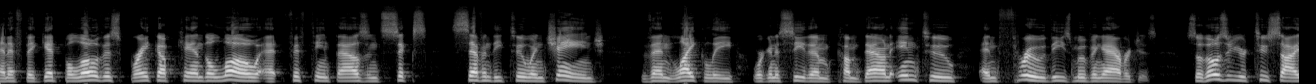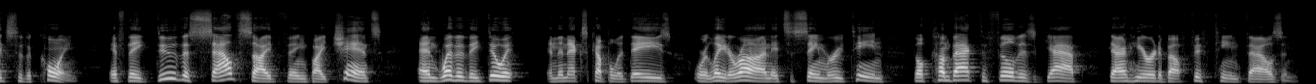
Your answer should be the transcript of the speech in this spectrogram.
and if they get below this breakup candle low at 15,672 and change, then likely we're going to see them come down into and through these moving averages. So those are your two sides to the coin. If they do the south side thing by chance, and whether they do it in the next couple of days or later on, it's the same routine, they'll come back to fill this gap down here at about 15,000,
